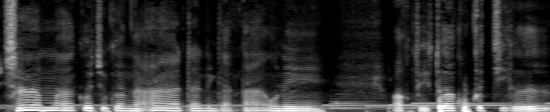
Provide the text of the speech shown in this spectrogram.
Sama aku juga nggak ada nih nggak tahu nih. Waktu itu aku kecil.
